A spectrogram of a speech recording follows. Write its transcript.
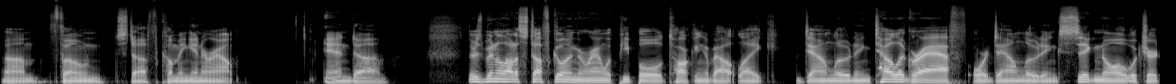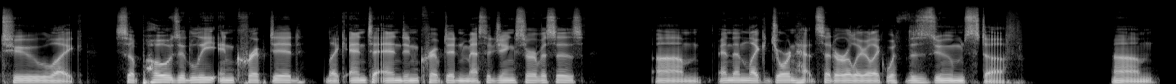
um, phone stuff coming in or out. And um, there's been a lot of stuff going around with people talking about like downloading Telegraph or downloading Signal, which are two like supposedly encrypted, like end to end encrypted messaging services. Um, and then like Jordan had said earlier, like with the Zoom stuff. Um,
